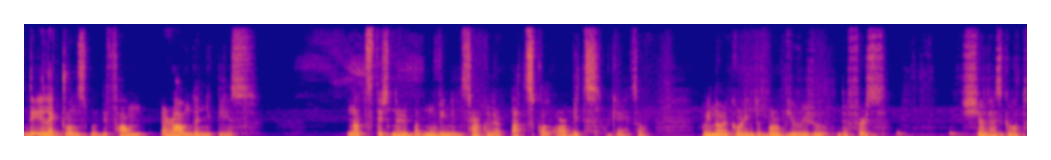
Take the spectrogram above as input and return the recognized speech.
the electrons will be found around the nucleus. Not stationary but moving in circular paths called orbits. Okay so we know according to Bohr-Bury rule the first shell has got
